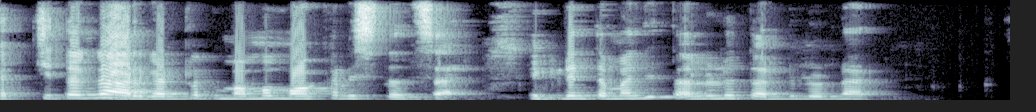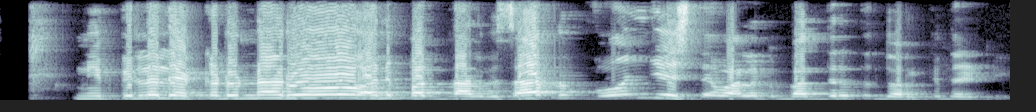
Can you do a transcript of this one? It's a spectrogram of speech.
ఖచ్చితంగా ఆరు గంటలకు మా అమ్మ మోకరిస్తుంది సార్. ఇక్కడ ఇంతమంది తల్లులు తండ్రులు ఉన్నారు. నీ పిల్లలు ఎక్కడున్నారో అని పద్నాలుగు సార్లు ఫోన్ చేస్తే వాళ్ళకి భద్రత దొరకదండి.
